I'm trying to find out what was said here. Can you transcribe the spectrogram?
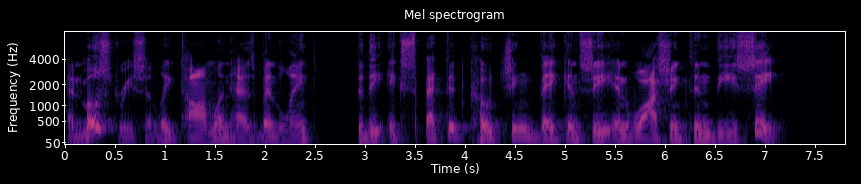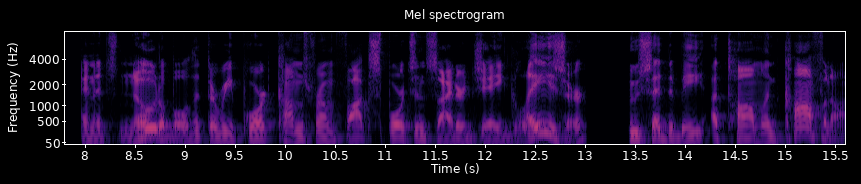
And most recently, Tomlin has been linked to the expected coaching vacancy in Washington, D.C. And it's notable that the report comes from Fox Sports insider Jay Glazer, who's said to be a Tomlin confidant.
